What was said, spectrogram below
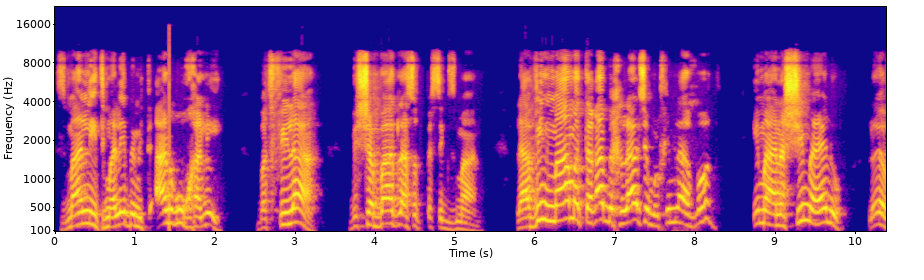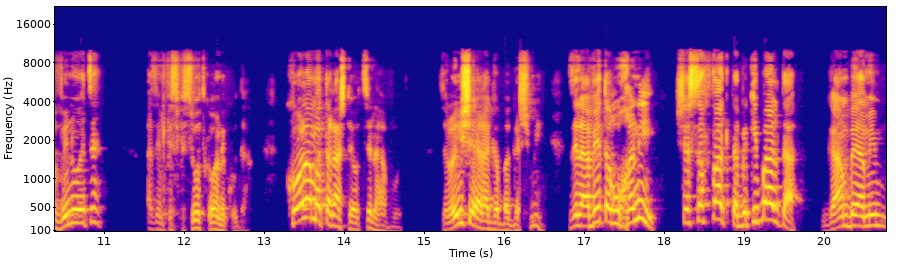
זמן להתמלא במטען רוחני, בתפילה, בשבת לעשות פסק זמן, להבין מה המטרה בכלל שהם הולכים לעבוד. אם האנשים האלו לא יבינו את זה, אז הם פספסו את כל הנקודה. כל המטרה שאתה יוצא לעבוד, זה לא להישאר רגע בגשמי, זה להביא את הרוחני, שספגת וקיבלת, גם בימים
